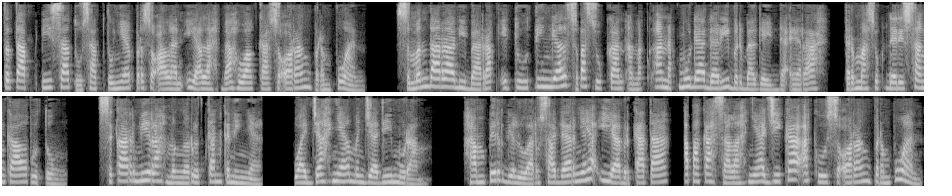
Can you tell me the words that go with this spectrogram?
Tetapi satu-satunya persoalan ialah bahwa kau seorang perempuan. Sementara di barak itu tinggal sepasukan anak-anak muda dari berbagai daerah, termasuk dari Sangkal Putung. Sekar Mirah mengerutkan keningnya. Wajahnya menjadi muram. Hampir di luar sadarnya ia berkata, apakah salahnya jika aku seorang perempuan?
